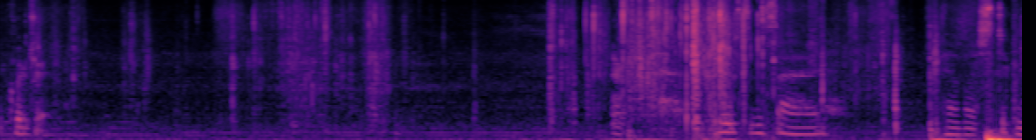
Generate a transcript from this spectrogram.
your clear tray. Alright, to the. We have our sticker.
